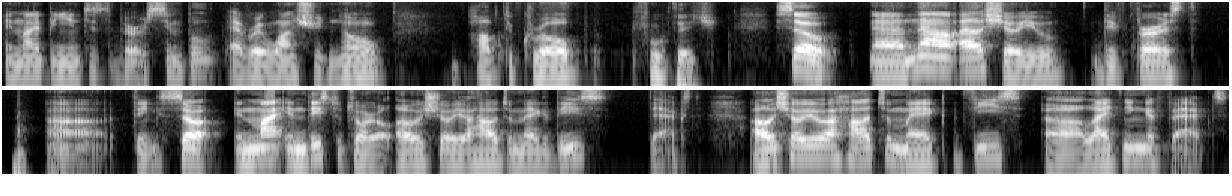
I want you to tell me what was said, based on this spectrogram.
in my opinion it is very simple. Everyone should know how to crop footage. So uh, now I'll show you the first uh, things. So in my in this tutorial, I will show you how to make this text. I'll show you how to make these uh, lightning effects.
